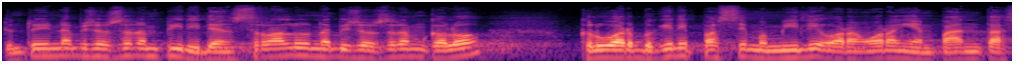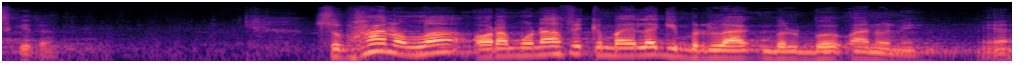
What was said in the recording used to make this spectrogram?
Tentu ini Nabi SAW pilih dan selalu Nabi SAW kalau keluar begini pasti memilih orang-orang yang pantas gitu. Subhanallah orang munafik kembali lagi berlaku, ber, ber, anu nih, ya.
